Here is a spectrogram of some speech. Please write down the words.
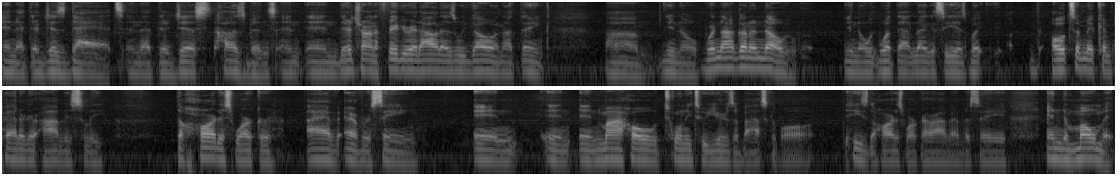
And that they're just dads and that they're just husbands and, and they're trying to figure it out as we go and i think um, you know we're not going to know you know what that legacy is but the ultimate competitor obviously the hardest worker i have ever seen in in in my whole 22 years of basketball. He's the hardest worker i've ever seen. In the moment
